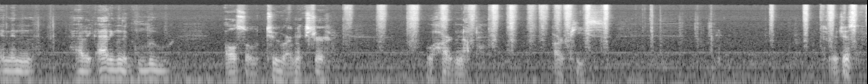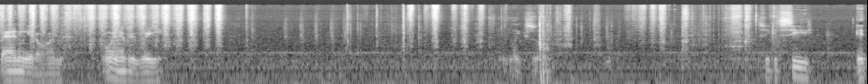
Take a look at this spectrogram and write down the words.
And then having, adding the glue also to our mixture will harden up our piece. So we're just fanning it on, going every way. Like so. So you can see it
